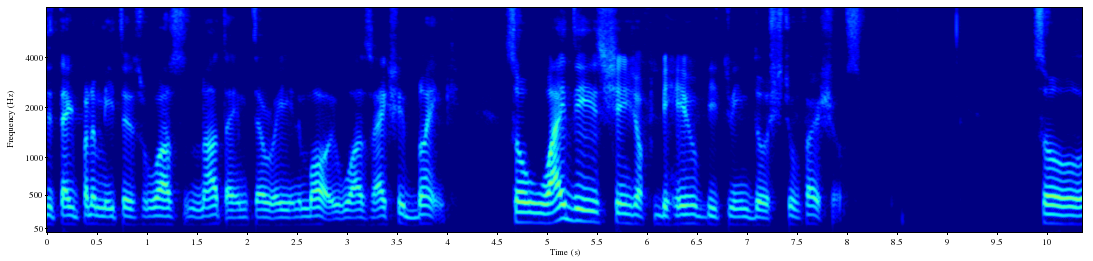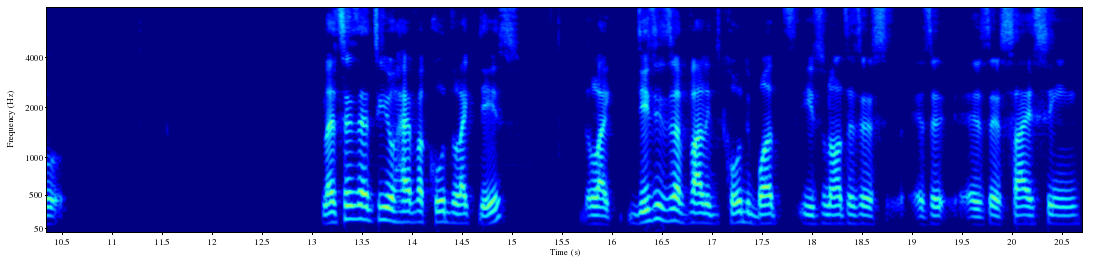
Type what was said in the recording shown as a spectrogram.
the tag parameters was not empty array anymore, it was actually blank. So why this change of behavior between those two versions? So let's say that you have a code like this, like this is a valid code, but it's not as, as, as, exercising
